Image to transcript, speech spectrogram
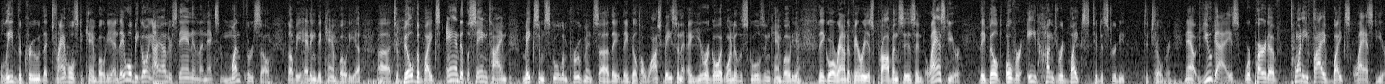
lead the crew that travels to Cambodia, and they will be going, I understand, in the next month or so. They'll be heading to Cambodia uh, to build the bikes and at the same time make some school improvements. Uh, they, they built a wash basin a year ago at one of the schools in Cambodia. They go around to various provinces, and last year they built over 800 bikes to distribute to children. Now, you guys were part of 25 bikes last year.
